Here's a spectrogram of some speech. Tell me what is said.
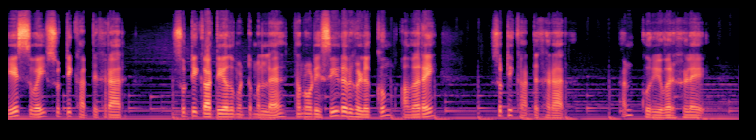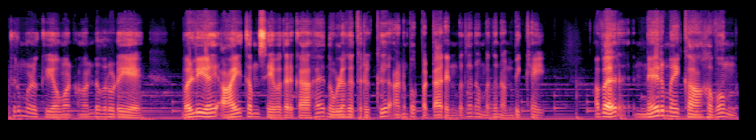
இயேசுவை சுட்டி காட்டுகிறார் சுட்டி காட்டியது மட்டுமல்ல தன்னுடைய சீடர்களுக்கும் அவரை சுட்டி காட்டுகிறார் அன்புக்குரியவர்களே திருமுழுக்கு யோவான் ஆண்டவருடைய வழியை ஆயத்தம் செய்வதற்காக இந்த உலகத்திற்கு அனுப்பப்பட்டார் என்பது நமது நம்பிக்கை. அவர் நேர்மைக்காகவும்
